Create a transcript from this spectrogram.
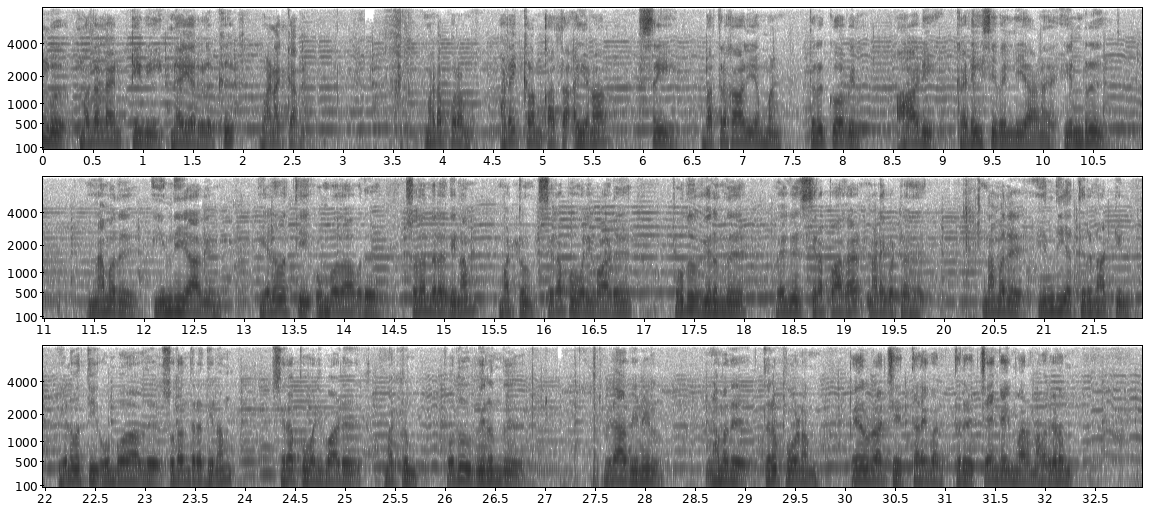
அன்பு motherland TV நேயர்களுக்கு வணக்கம். மடப்புறம் அடைக்கலம் காத்த ஐயனார் ஸ்ரீ பத்ரகாளியம்மன் திருக்கோவில் ஆடி கடைசி வெள்ளியான இன்று நமது இந்தியாவின் எழுபத்தி ஒன்பதாவது சுதந்திர தினம் மற்றும் சிறப்பு வழிபாடு பொது விருந்து வெகு சிறப்பாக நடைபெற்றது. நமது இந்திய திருநாட்டின் எழுபத்தி ஒன்பதாவது சுதந்திர தினம் சிறப்பு வழிபாடு மற்றும் பொது விருந்து விழாவினில் நமது திருப்போணம் பேரூராட்சி தலைவர் திரு சேங்கைமாறன் அவர்களும்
